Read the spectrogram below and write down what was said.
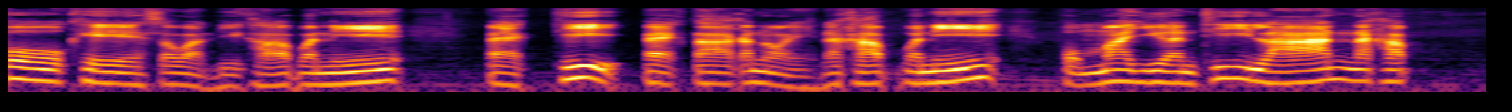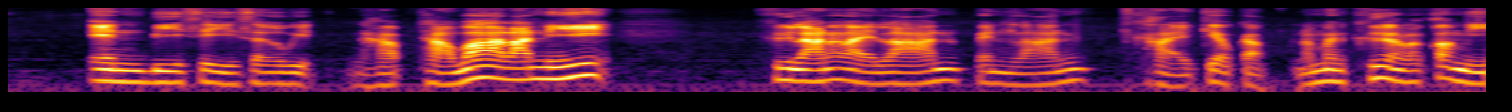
อเค สวัสดีครับ วันนี้แปลกที่แปลกตากันหน่อยนะครับ วันนี้ผมมาเยือนที่ร้านนะครับ NBC Service นะครับ ถามว่าร้านนี้คือร้านอะไรร้านเป็นร้านขายเกี่ยวกับน้ำมันเครื่องแล้วก็มี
